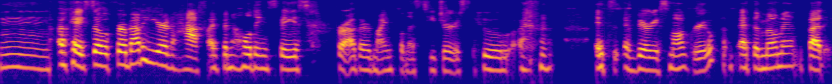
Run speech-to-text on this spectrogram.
Mm. Okay. So, for about a year and a half, I've been holding space for other mindfulness teachers who it's a very small group at the moment, but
